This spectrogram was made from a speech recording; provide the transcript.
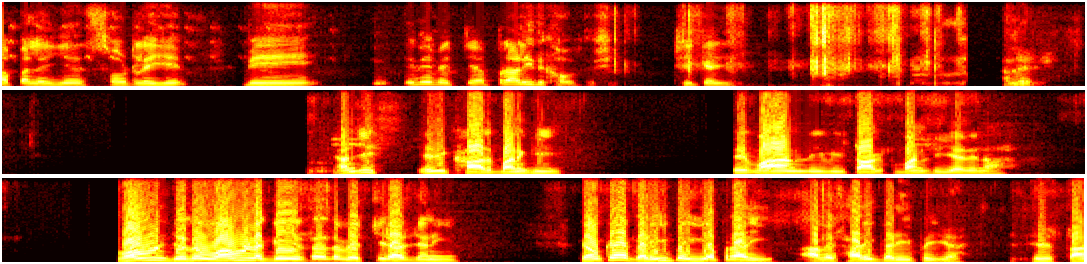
ਆਪਾਂ ਲਈਏ ਸ਼ਾਟ ਲਈਏ ਵੀ ਇਹਦੇ ਵਿੱਚ ਪਰਾਲੀ ਦਿਖਾਓ ਤੁਸੀਂ। ਠੀਕ ਹੈ ਜੀ। ਹਲੇ। ਹਾਂਜੀ ਇਹਦੀ ਖਾਦ ਬਣ ਗਈ। ਤੇ ਵਾਹਣ ਦੀ ਵੀ ਤਾਕਤ ਬਣਦੀ ਹੈ ਇਹਦੇ ਨਾਲ। ਵਾਹਣ, ਜਦੋਂ ਵਾਹਣ ਲੱਗੇ ਤਾਂ ਤਾਂ ਵਿੱਚ ਹੀ ਰਲ ਜਾਣੀ ਹੈ। ਕਿਉਂਕਿ ਇਹ ਗਲੀ ਪਈ ਆ ਪਰਾਲੀ ਆਵੇ ਸਾਰੀ ਗਲੀ ਪਈ ਆ। ਇਸ ਤਾਂ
